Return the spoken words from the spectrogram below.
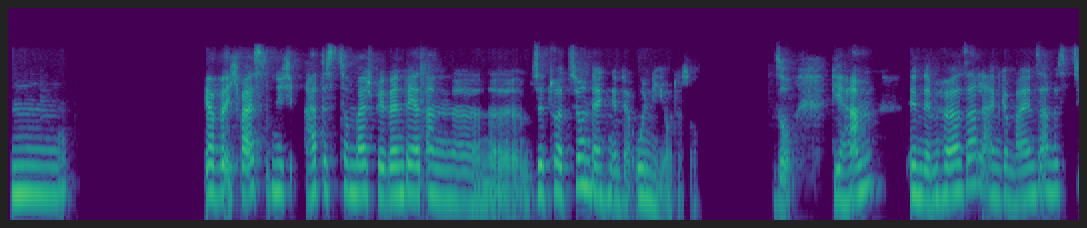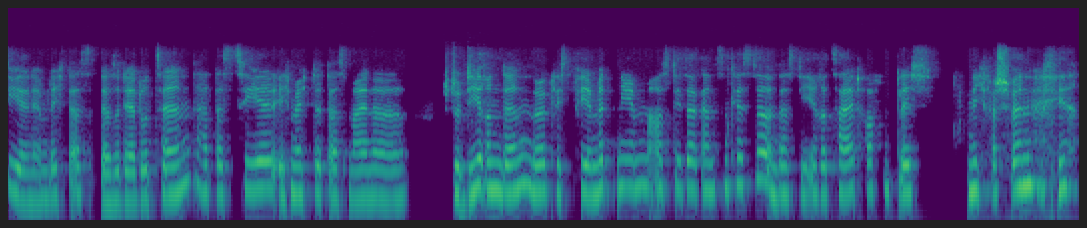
mh, hm, ja, ich weiß nicht, hat es zum Beispiel, wenn wir jetzt an eine, eine Situation denken in der Uni oder so. So, die haben in dem Hörsaal ein gemeinsames Ziel, nämlich dass, also der Dozent hat das Ziel, ich möchte, dass meine Studierenden möglichst viel mitnehmen aus dieser ganzen Kiste und dass die ihre Zeit hoffentlich nicht verschwenden hier.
